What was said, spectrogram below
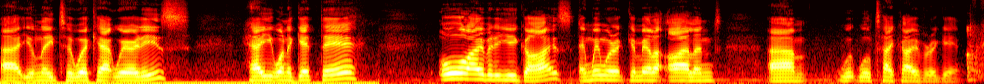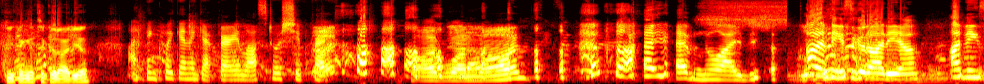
Uh, you'll need to work out where it is, how you want to get there, all over to you guys. And when we're at Gemiler Island, um, we'll, we'll take over again. Do you think it's a good idea? I think we're going to get very lost to a shipwreck. 519. I have no idea. I don't think it's a good idea. I think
